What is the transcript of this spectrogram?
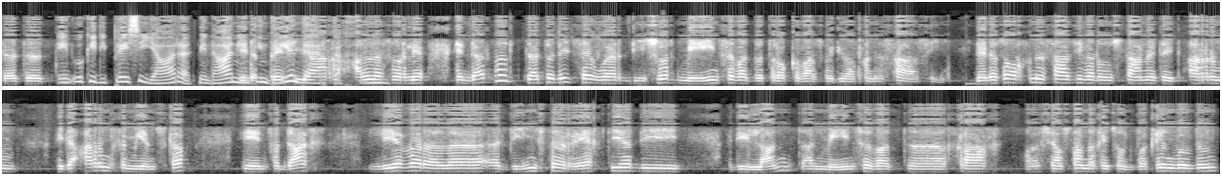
Dat dit en ook die depressie jare, ek meen daar in 1933 alles oorleef. En dat wat dat wat dit sê oor die soort mense wat betrokke was by die organisasie. Dit is 'n organisasie wat ontstaan het uit arm uit 'n arm gemeenskap. En vandag lewer hulle 'n uh, dienste regdeur die die land aan mense wat uh, graag selfstandigheidsontwikkeling wil doen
